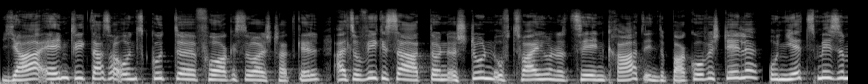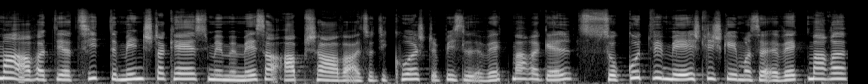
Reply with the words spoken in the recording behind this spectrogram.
Ja, endlich, dass er uns gut äh, vorgesorgt hat, gell? Also wie gesagt, dann eine Stunde auf 210 Grad in den Backofen stellen. Und jetzt müssen wir aber derzeit den Minsterkäse mit dem Messer abschaben, also die Kurst ein bisschen wegmachen, gell? So gut wie möglich gehen wir sie wegmachen,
